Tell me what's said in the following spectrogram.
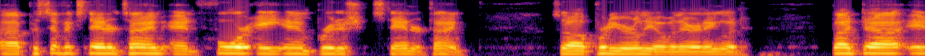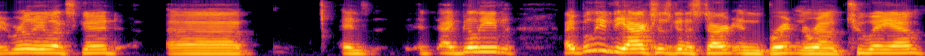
Uh, Pacific Standard Time, and 4 a.m. British Standard Time. So pretty early over there in England but uh, it really looks good. And I believe I believe the action is going to start in Britain around 2 a.m.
